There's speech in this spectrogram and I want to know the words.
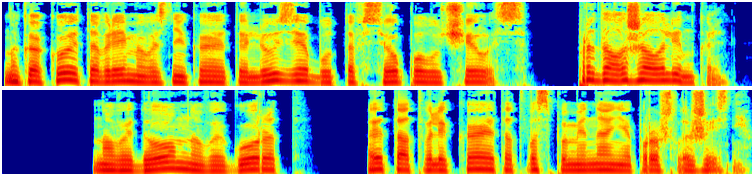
На какое-то время возникает иллюзия, будто все получилось. Продолжал Линкольн. Новый дом, новый город, это отвлекает от воспоминания прошлой жизни.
